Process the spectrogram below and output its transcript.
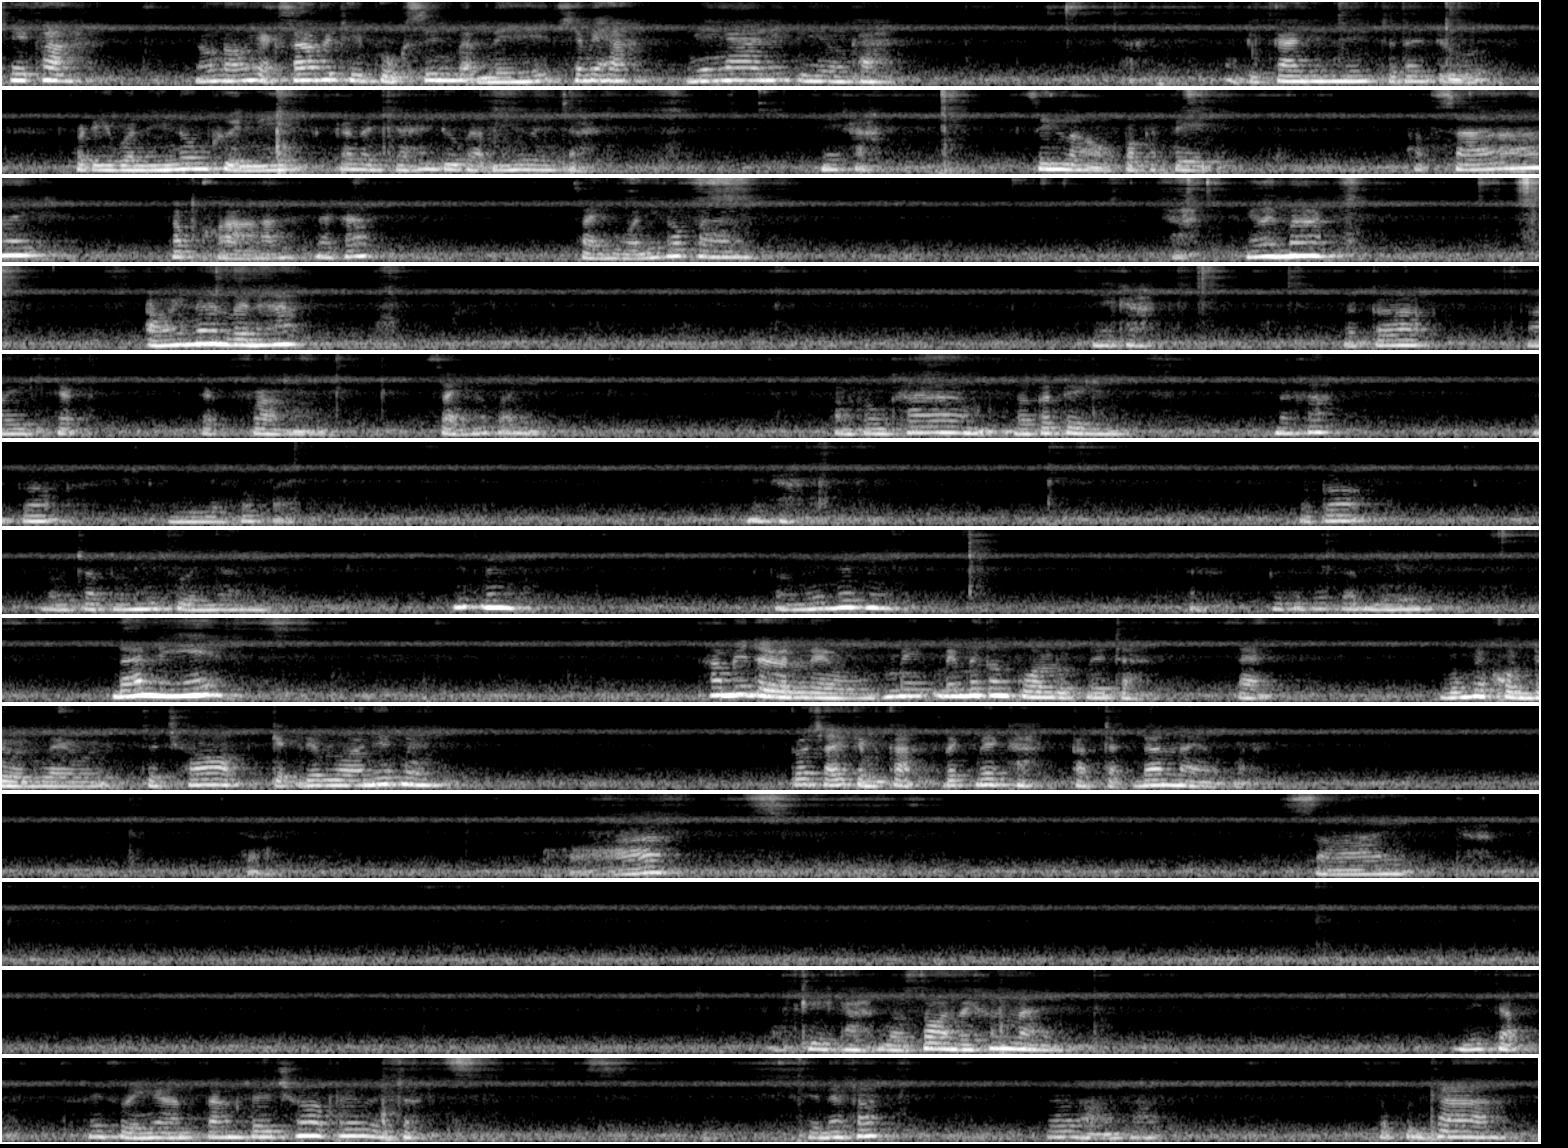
เคค่ะ น้องๆ อยากทราบวิธีปลูกสิ้นแบบนี้ใช่ไหมคะ ง่ายๆนิดเดียวค่ะค่ะเอาดูใกล้นิดๆจะได้ดูพอดีวันนี้นุ่งผืนนี้ก็เลยจะให้ดูแบบนี้เลยจ้ะ นี่ค่ะ สิ้นเราปกติพับซ้ายพับขวานะคะ ใส่หัวนี้เข้าไปค่ะง่ายมาก เอาให้แน่นเลยนะฮะนี่ค่ะ แล้ว ก็เอาอีกจากจากฝั่งใส่เข้าไป ฝั่งตรงข้ามแล้วก็ดึงนะคะ แล้วก็อันนี้เข้าไปนี่ค่ะ แล้วก็เราจับตรงนี้สวยงามนิดนึงฝั่งนี้นิดนึงอะก็จะได้แบบนี้ ด้านนี้ ถ้าไม่เดินเร็ว ไม่ไม่ไม่ต้องกลัวหลุดเลยจ้ะ แต่ลุงเป็นคนเดินเร็วจะชอบเก็บเรียบร้อยนิดนึง ก็ใช้เข็มกัดเล็กๆค่ะ กัดจากด้านในออกมาค่ะขวา ซ้ายค่ะโอเคค่ะเราซ่อนไว้ข้างใน นี่จับให้สวยงามตามใจชอบได้เลยจ้ะ เห็นนะคะ ด้านหลังค่ะ ขอบคุณค่ะ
